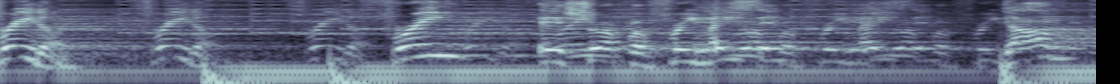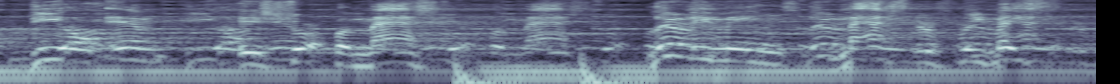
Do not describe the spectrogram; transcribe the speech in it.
Freedom. Freedom. Freedom. Free is short for Freemason. Dumb, D-O-M, is short for master. Literally means master Freemason.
